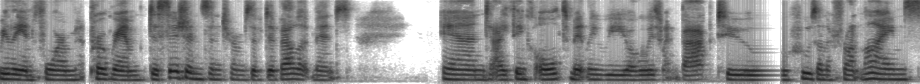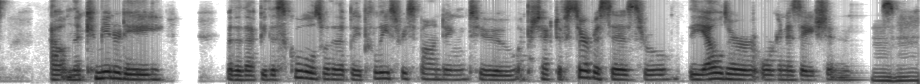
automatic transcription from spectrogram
really inform program decisions in terms of development. And I think ultimately we always went back to who's on the front lines out in the community, whether that be the schools, whether that be police responding to protective services through the elder organizations. Mm-hmm.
